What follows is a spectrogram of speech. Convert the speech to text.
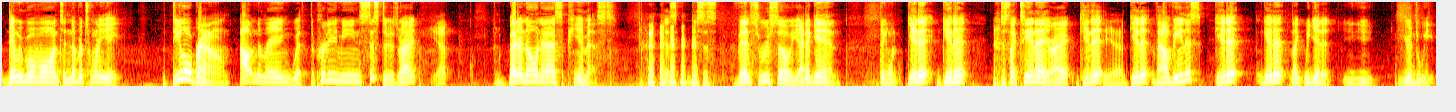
then we move on to number twenty-eight, D'Lo Brown out in the ring with the Pretty Mean Sisters, right? yep. Better known as PMS. This, this is Vince Russo yet again. Thinking, like, get it, get it, just like TNA, right? Get it, Yeah. get it. Val Venis, get it, get it. Like we get it. You, you're a dweeb.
